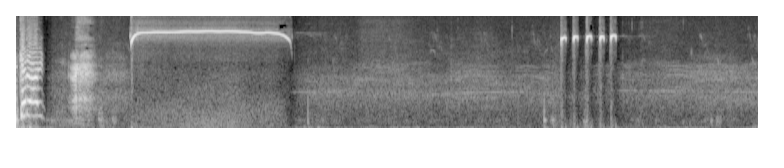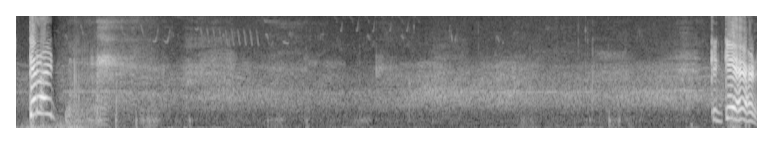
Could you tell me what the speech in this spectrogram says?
Get out! Get out! Good girl.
